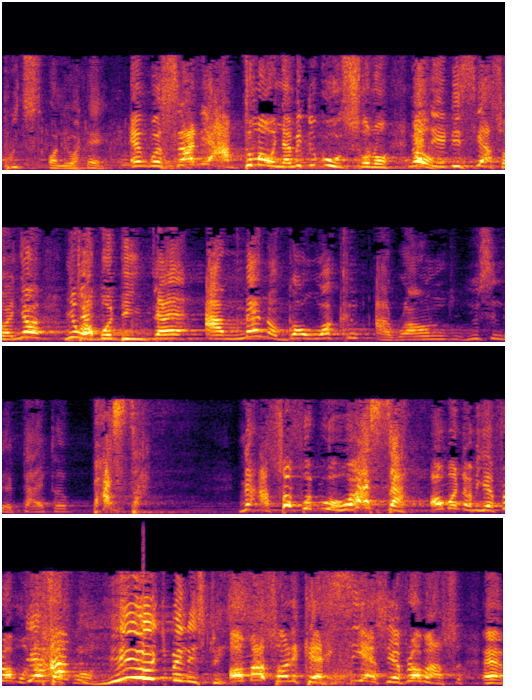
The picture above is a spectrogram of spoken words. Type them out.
puts on your head. ɛnwosra ne adom a onyame de gu wo so no ɛna yɛde si asɔre nyɛ nyɛ wabodin There are men of God walking around using the title pastor. na asɔfoɔ bi wɔ hɔ pastor. They have huge ministries. ɔmo asɔre kɛseɛ so yɛfrɛ mo aso- eh, eh,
